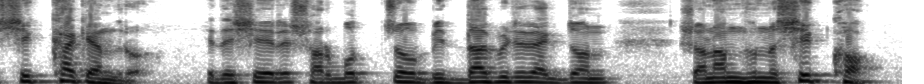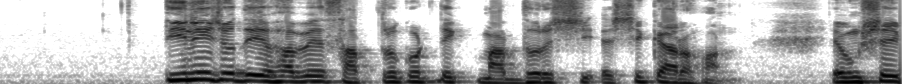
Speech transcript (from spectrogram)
শিক্ষা কেন্দ্র এদেশের সর্বোচ্চ বিদ্যাপীঠের একজন স্বনামধন্য শিক্ষক তিনি যদি এভাবে ছাত্র কর্তৃক মারধরের শিকার হন এবং সেই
